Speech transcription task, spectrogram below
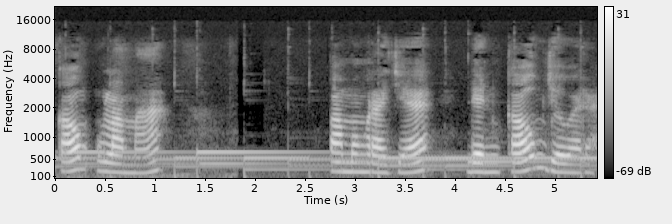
kaum ulama, pamong raja, dan kaum jawara.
